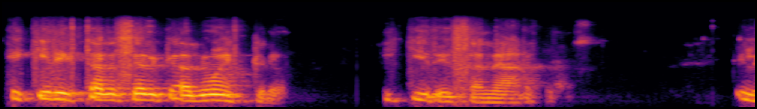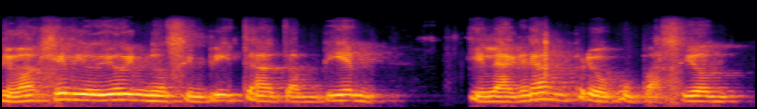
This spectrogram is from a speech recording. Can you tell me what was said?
que quiere estar cerca nuestro y quiere sanarnos. El Evangelio de hoy nos invita también que la gran preocupación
